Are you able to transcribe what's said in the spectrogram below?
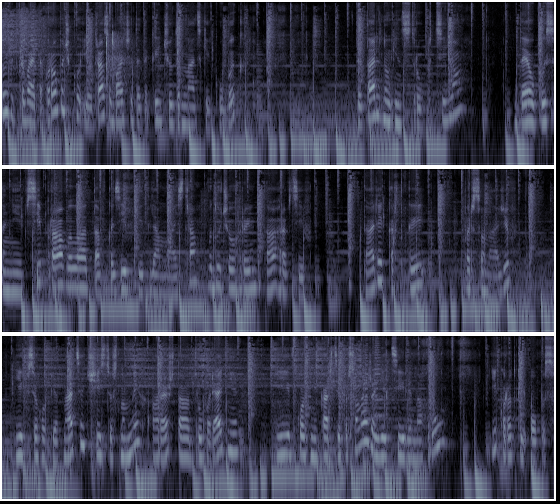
Ви відкриваєте коробочку і одразу бачите такий чудернацький кубик, детальну інструкцію, де описані всі правила та вказівки для майстра ведучого гри та гравців. Далі картки персонажів. Їх всього 15, 6 основних, а решта другорядні. І в кожній картці персонажа є цілі на гру і короткий опис.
